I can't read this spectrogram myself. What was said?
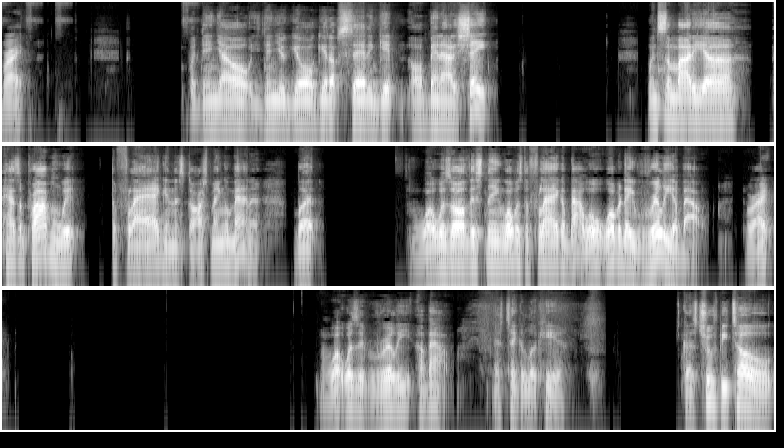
Right? But then y'all then you all get upset and get all bent out of shape when somebody uh has a problem with the flag and the Star Spangled Banner. But what was all this thing? What was the flag about? What, what were they really about? Right? What was it really about? Let's take a look here. Because truth be told,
